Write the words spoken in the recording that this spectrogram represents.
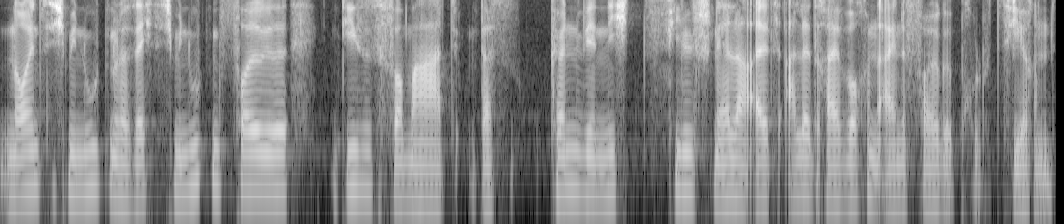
90 Minuten oder 60 Minuten Folge, dieses Format, das können wir nicht viel schneller als alle drei Wochen eine Folge produzieren.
